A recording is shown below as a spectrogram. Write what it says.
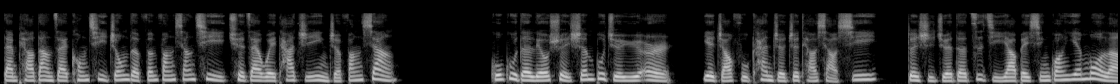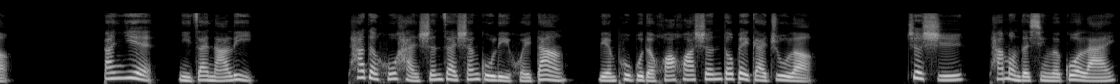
但飘荡在空气中的芬芳香气却在为他指引着方向。汩汩的流水声不绝于耳。叶爪俯瞰着这条小溪，顿时觉得自己要被星光淹没了。半夜，你在哪里？他的呼喊声在山谷里回荡，连瀑布的哗哗声都被盖住了。这时，他猛地醒了过来，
